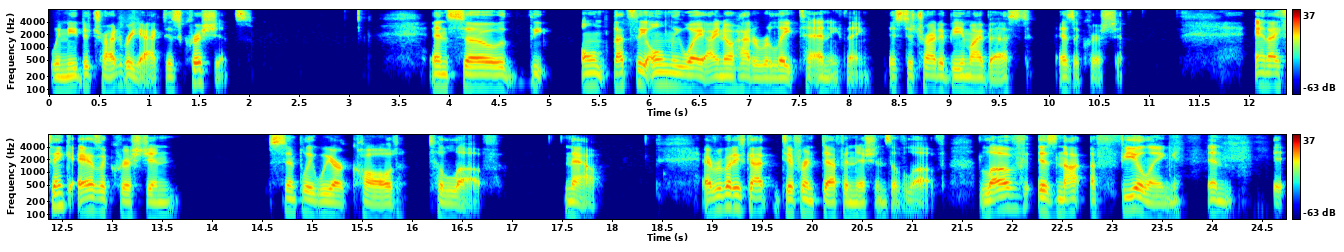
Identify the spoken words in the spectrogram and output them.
we need to try to react as Christians. And so the on, that's the only way I know how to relate to anything is to try to be my best as a Christian. And I think as a Christian, simply we are called to love. Now, everybody's got different definitions of love. Love is not a feeling and it,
